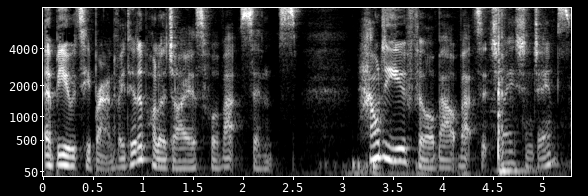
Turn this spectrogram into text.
a beauty brand. They did apologize for that since. How do you feel about that situation, James?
